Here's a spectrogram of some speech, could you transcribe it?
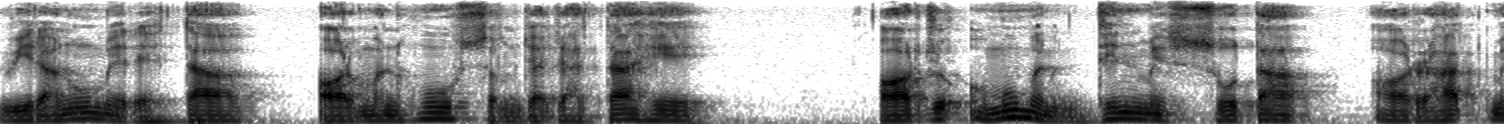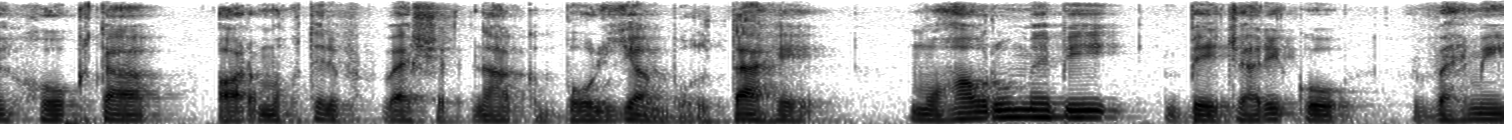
ویرانوں میں رہتا اور منحوس سمجھا جاتا ہے اور جو عموماً دن میں سوتا اور رات میں ہوکتا اور مختلف وحشتناک بولیاں بولتا ہے، محاوروں میں بھی بیچارے کو وہمی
